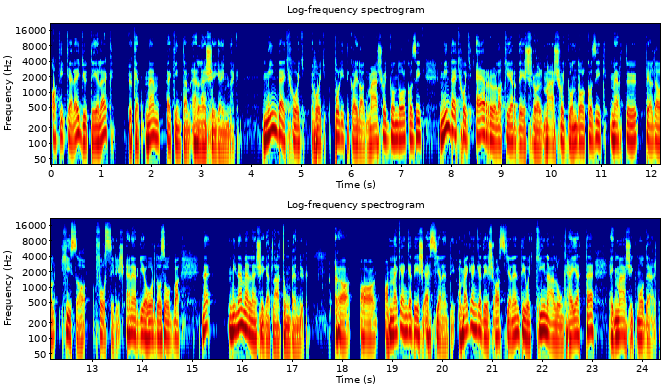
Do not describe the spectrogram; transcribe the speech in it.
akikkel együtt élek, őket nem tekintem ellenségeimnek. Mindegy, hogy, hogy politikailag máshogy gondolkozik, mindegy, hogy erről a kérdésről máshogy gondolkozik, mert ő például hisz a fosszilis energiahordozókba. Ne, mi nem ellenséget látunk bennük. A, a, megengedés ezt jelenti. A megengedés azt jelenti, hogy kínálunk helyette egy másik modellt.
